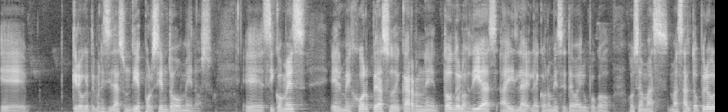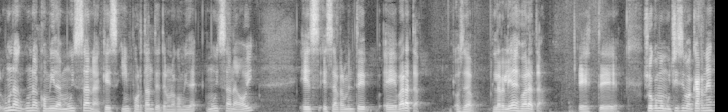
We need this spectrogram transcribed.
creo que te necesitas un 10% o menos. si comes el mejor pedazo de carne todos los días, ahí la, economía se te va a ir un poco, o sea, más, más alto. Pero una, una comida muy sana, que es importante tener una comida muy sana hoy, es, realmente eh, barata. O sea, la realidad es barata. Este, yo como muchísima carne,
